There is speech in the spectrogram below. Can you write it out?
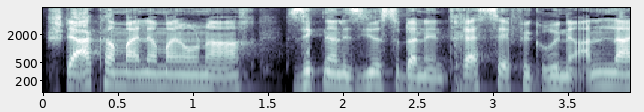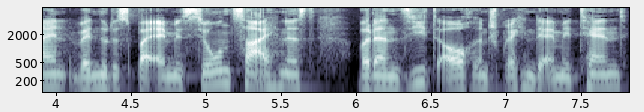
Stärker meiner Meinung nach signalisierst du dein Interesse für grüne Anleihen, wenn du das bei Emission zeichnest, weil dann sieht auch entsprechend der Emittent,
